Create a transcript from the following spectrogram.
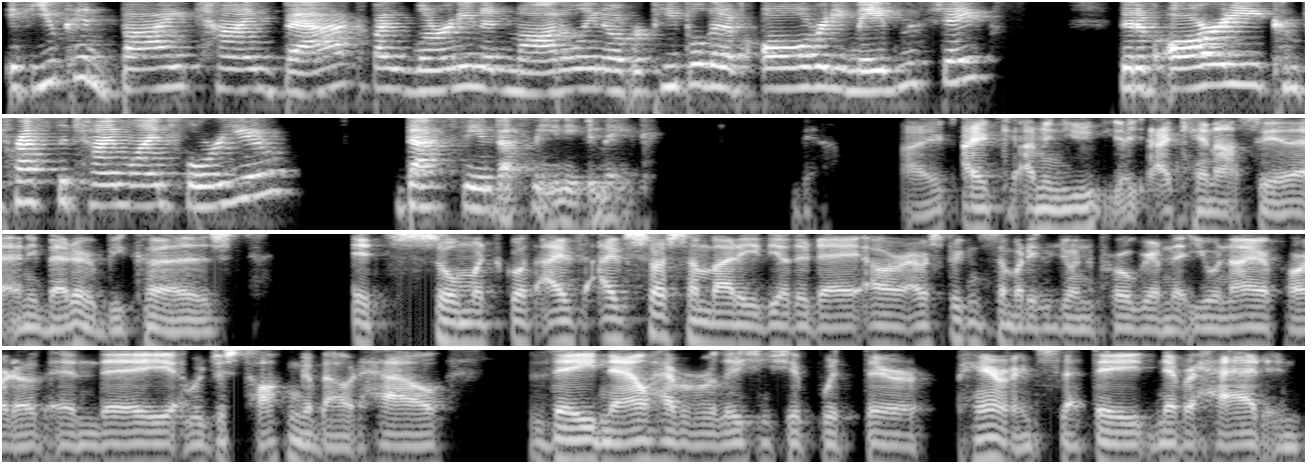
If you can buy time back by learning and modeling over people that have already made mistakes, that have already compressed the timeline for you, that's the investment you need to make. Yeah. I, I, I mean, you, I cannot say that any better because it's so much growth. I've, I've saw somebody the other day, or I was speaking to somebody who joined the program that you and I are part of, and they were just talking about how they now have a relationship with their parents that they never had in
